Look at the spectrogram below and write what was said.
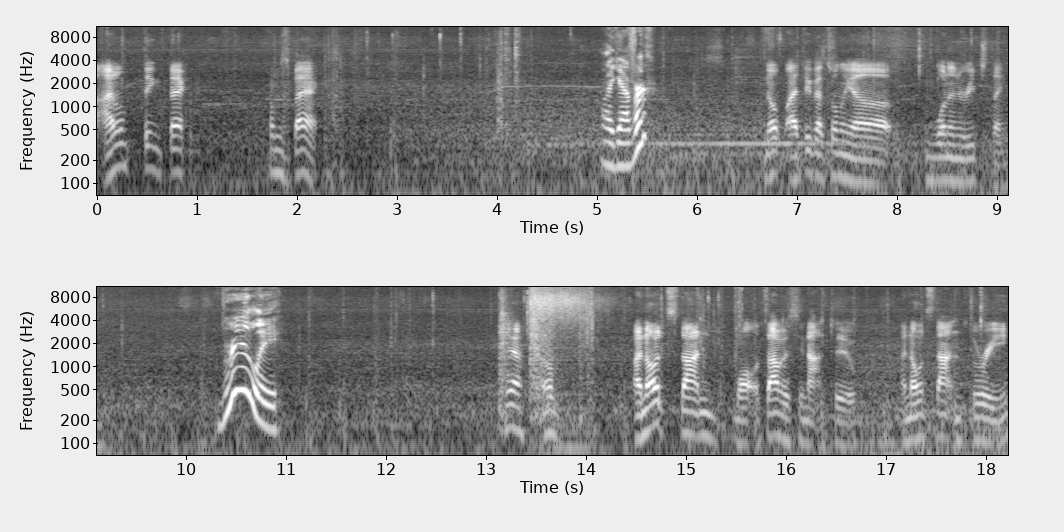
Yeah, I don't think that comes back. Like ever? Nope, I think that's only a one in reach thing. Really? Yeah, I, I know it's not in. Well, it's obviously not in two. I know it's not in three.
